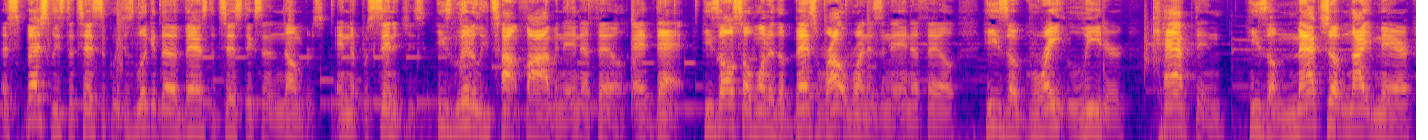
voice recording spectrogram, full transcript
especially statistically. Just look at the advanced statistics and the numbers and the percentages. He's literally top five in the NFL at that. He's also one of the best route runners in the NFL. He's a great leader captain. He's a matchup nightmare.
